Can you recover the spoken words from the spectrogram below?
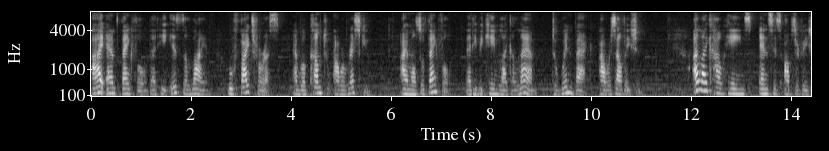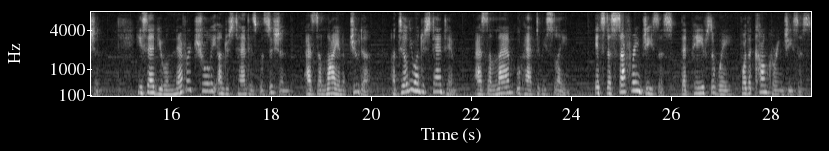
I am thankful that he is the lion who fights for us and will come to our rescue I am also thankful that he became like a lamb to win back our salvation. I like how Haynes ends his observation. He said you will never truly understand his position as the Lion of Judah until you understand him as the Lamb who had to be slain. It's the suffering Jesus that paves the way for the conquering Jesus.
